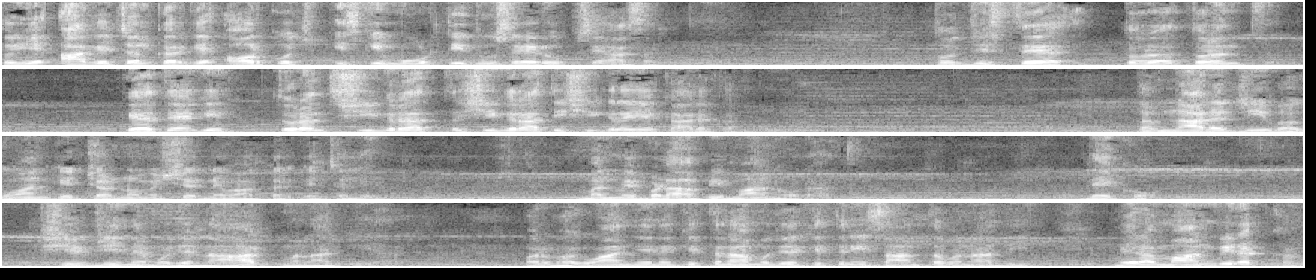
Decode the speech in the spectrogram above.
तो ये आगे चल करके और कुछ इसकी मूर्ति दूसरे रूप से आ सकती है। तो जिससे तुरंत कहते हैं कि तुरंत शीघ्र, शीघ्राति शीघ्र ये कार्य कर दूँगा। तब नारद जी भगवान के चरणों में सिर निवा करके चले। मन में बड़ा अभिमान हो रहा था। देखो, शिव जी ने मुझे नाहक मना किया, पर भगवान जी ने कितना मुझे, कितनी सांत्वना दी। मेरा मान भी रखा,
